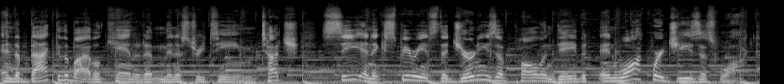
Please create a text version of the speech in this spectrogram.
and the Back to the Bible Canada ministry team. Touch, see, and experience the journeys of Paul and David and walk where Jesus walked.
